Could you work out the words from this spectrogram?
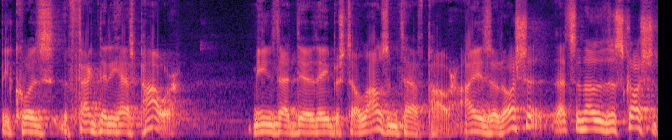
Because the fact that he has power, means that the Abishta allows him to have power. I as a Rasha, that's another discussion.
